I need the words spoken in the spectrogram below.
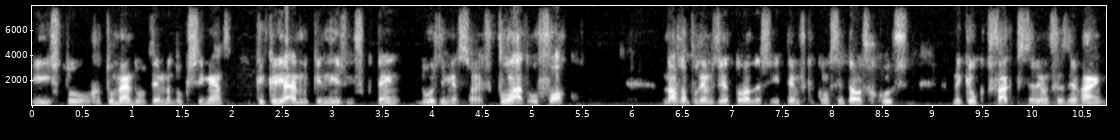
e isto retomando o tema do crescimento, que criar mecanismos que têm duas dimensões. Por um lado, o foco. Nós não podemos ir a todas e temos que concentrar os recursos naquilo que de facto sabemos fazer bem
